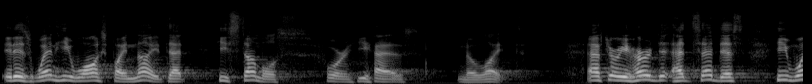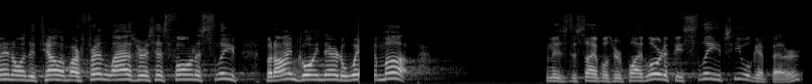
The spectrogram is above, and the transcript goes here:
It is when he walks by night that he stumbles, for he has no light. After he heard, had said this, he went on to tell him, Our friend Lazarus has fallen asleep, but I'm going there to wake him up. And his disciples replied, Lord, if he sleeps, he will get better.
